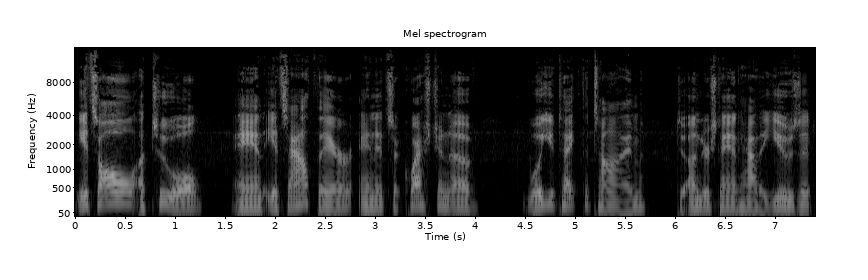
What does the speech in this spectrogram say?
it's all a tool and it's out there and it's a question of will you take the time to understand how to use it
